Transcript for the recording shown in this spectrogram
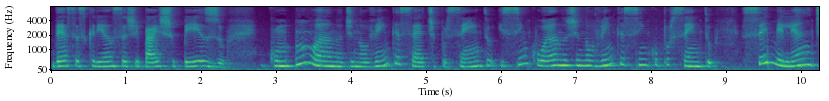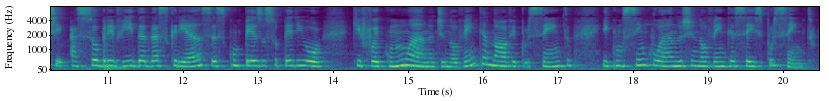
dessas crianças de baixo peso, com um ano de 97% e cinco anos de 95%, semelhante à sobrevida das crianças com peso superior, que foi com um ano de 99% e com cinco anos de 96%.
